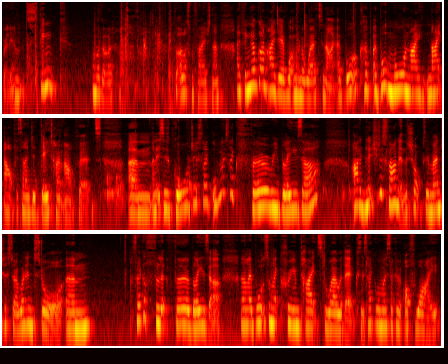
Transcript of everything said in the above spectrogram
Brilliant. I think, oh my god. Oh, thought, I lost my foundation then. I think I've got an idea of what I'm going to wear tonight. I bought a cup. I bought more night, night outfits than I did daytime outfits. Um, and it's this gorgeous, like almost like furry blazer. I literally just found it in the shops in Manchester. I went in store. Um, it's like a fur blazer and I bought some like cream tights to wear with it because it's like almost like an off-white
